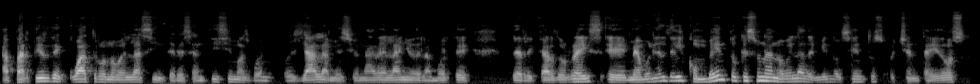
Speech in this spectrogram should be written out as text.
a partir de cuatro novelas interesantísimas, bueno, pues ya la mencionada El año de la muerte de Ricardo Reis, Memorial del Convento, que es una novela de 1982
